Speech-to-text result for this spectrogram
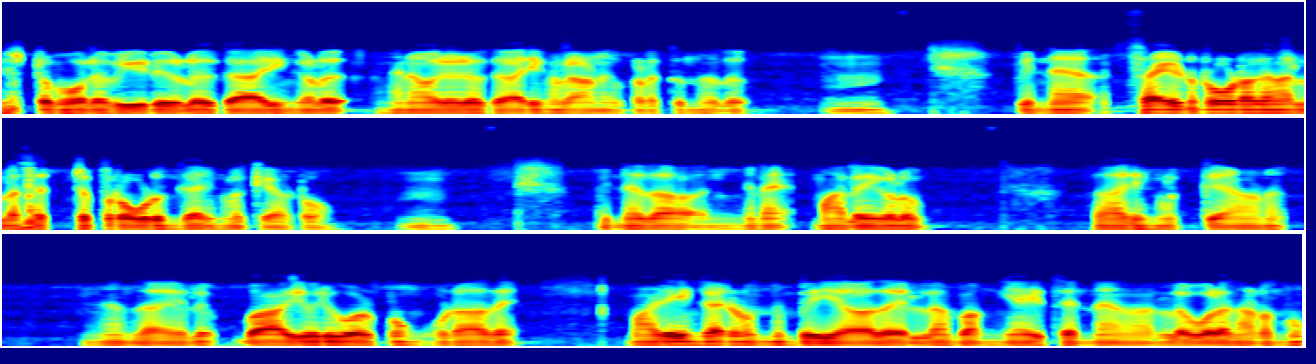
ഇഷ്ടംപോലെ വീടുകൾ കാര്യങ്ങൾ അങ്ങനെ ഓരോരോ കാര്യങ്ങളാണ് കിടക്കുന്നത്. പിന്നെ സൈഡ് റോഡൊക്കെ നല്ല സെറ്റപ്പ് റോഡും കാര്യങ്ങളൊക്കെ ആട്ടോ പിന്നെ ഇതാ ഇങ്ങനെ മലകളും കാര്യങ്ങളൊക്കെയാണ്. എന്തായാലും ഭാഗ്യം ഒരു കുഴപ്പം കൂടാതെ മഴയും കാര്യങ്ങളൊന്നും പെയ്യാതെ എല്ലാം ഭംഗിയായി തന്നെ നല്ലപോലെ നടന്നു.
